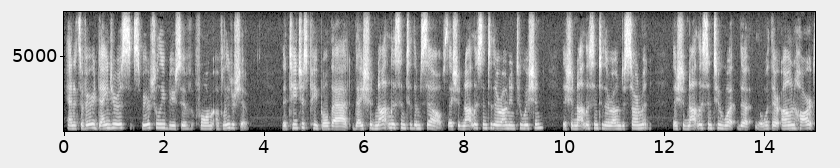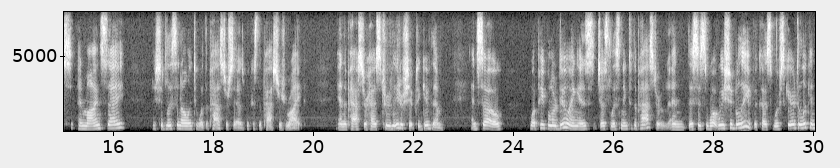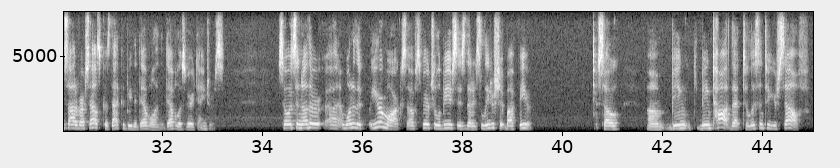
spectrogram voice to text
And it's a very dangerous, spiritually abusive form of leadership that teaches people that they should not listen to themselves. They should not listen to their own intuition. They should not listen to their own discernment. They should not listen to what the what their own hearts and minds say. They should listen only to what the pastor says because the pastor's right. And the pastor has true leadership to give them. And so what people are doing is just listening to the pastor. And this is what we should believe because we're scared to look inside of ourselves because that could be the devil, and the devil is very dangerous. So it's another uh, one of the earmarks of spiritual abuse is that it's leadership by fear. So um, being being taught that to listen to yourself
